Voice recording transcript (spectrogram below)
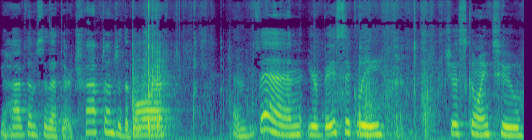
You have them so that they're trapped under the bar. And then you're basically just going to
